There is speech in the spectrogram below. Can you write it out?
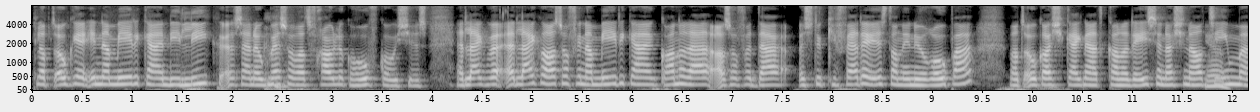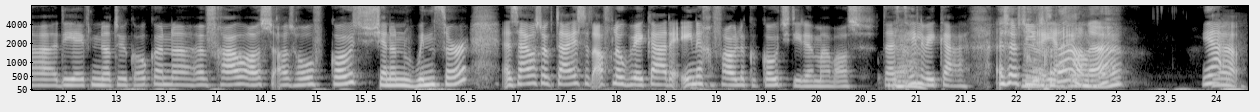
Klopt, ook in, in Amerika in die league eh, zijn ook best wel wat vrouwelijke hoofdcoaches. Het lijkt, wel, het lijkt wel alsof in Amerika en Canada, alsof het daar een stukje verder is dan in Europa. Want ook als je kijkt naar het Canadese nationaal Ja. team, eh, die heeft nu natuurlijk ook een, eh, een vrouw als, als hoofdcoach, Shannon Windsor. En zij was ook tijdens het afgelopen WK de enige vrouwelijke coach die er maar was. Tijdens het hele WK. en ze heeft het Ja, gedaan, Ja, hè? Ja,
